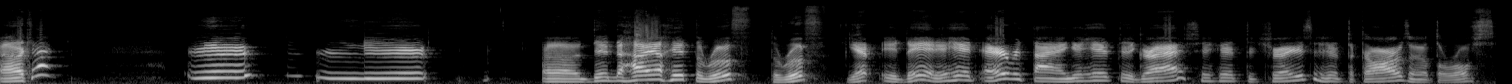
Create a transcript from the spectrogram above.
Okay. Uh, did the hail hit the roof? The roof? Yep, it did. It hit everything. It hit the grass, it hit the trees, it hit the cars, it hit the roofs.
